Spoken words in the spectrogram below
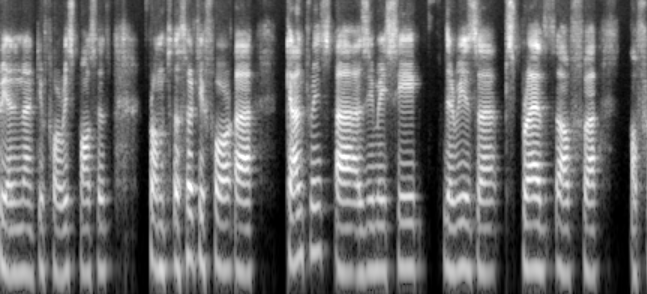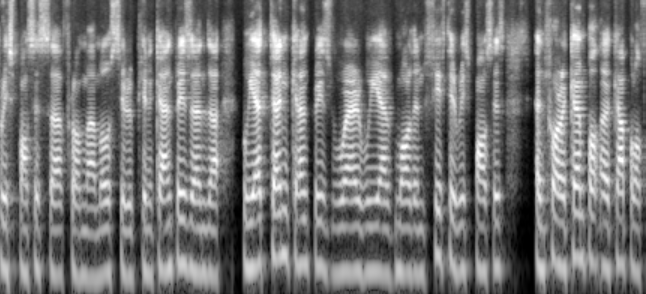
394 responses from 34 uh, countries. Uh, as you may see, there is a spread of uh, of responses uh, from uh, most European countries, and we had 10 countries where we have more than 50 responses. And for a couple a couple of,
